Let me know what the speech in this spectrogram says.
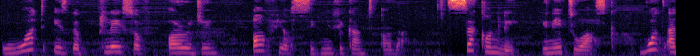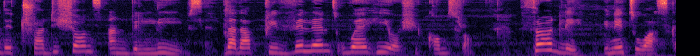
What is the place of origin of your significant other? Secondly, you need to ask, what are the traditions and beliefs that are prevalent where he or she comes from? Thirdly, you need to ask,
